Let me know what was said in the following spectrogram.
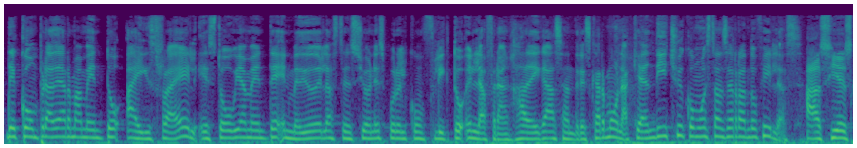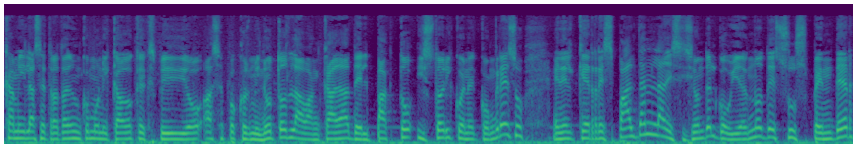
de compra de armamento a Israel. Esto obviamente en medio de las tensiones por el conflicto en la franja de Gaza. Andrés Carmona, ¿qué han dicho y cómo están cerrando filas? Así es, Camila, se trata de un comunicado que expidió hace pocos minutos la bancada del pacto histórico en el Congreso, en el que respaldan la decisión del gobierno de suspender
